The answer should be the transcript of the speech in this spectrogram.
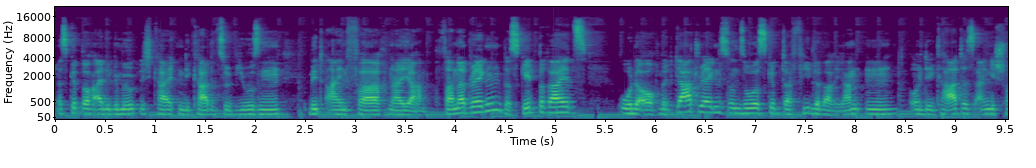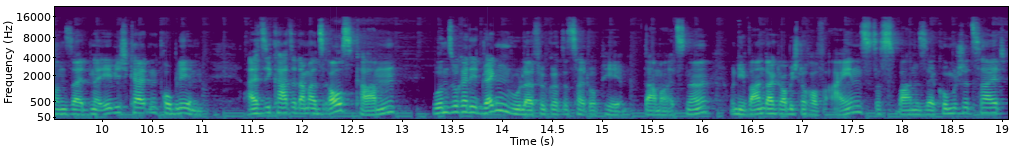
Es gibt auch einige Möglichkeiten, die Karte zu abusen mit einfach, naja, Thunder Dragon, das geht bereits. Oder auch mit Guard Dragons und so. Es gibt da viele Varianten. Und die Karte ist eigentlich schon seit einer Ewigkeit ein Problem. Als die Karte damals rauskam, wurden sogar die Dragon Ruler für kurze Zeit OP. Damals, ne? Und die waren da, glaube ich, noch auf 1. Das war eine sehr komische Zeit.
